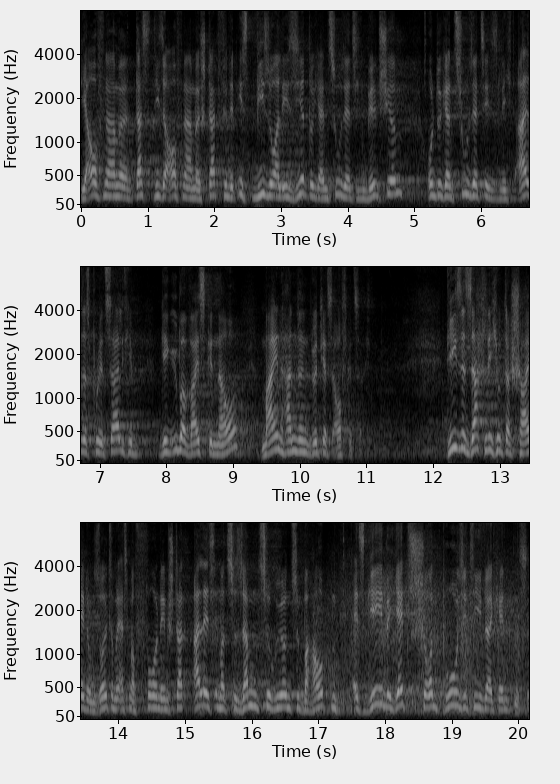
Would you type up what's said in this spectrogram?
Die Aufnahme, dass diese Aufnahme stattfindet, ist visualisiert durch einen zusätzlichen Bildschirm und durch ein zusätzliches Licht. Also das polizeiliche Gegenüber weiß genau, mein Handeln wird jetzt aufgezeichnet. Diese sachliche Unterscheidung sollte man erstmal vornehmen, statt alles immer zusammenzurühren, zu behaupten, es gebe jetzt schon positive Erkenntnisse.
